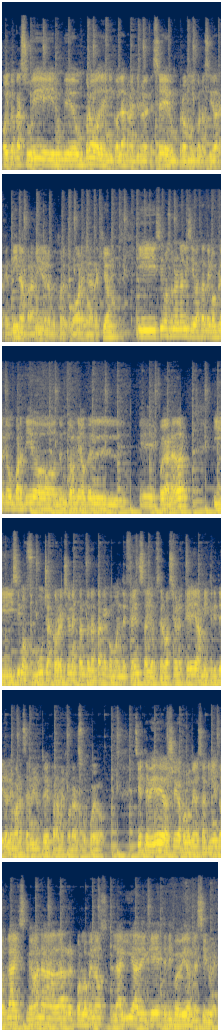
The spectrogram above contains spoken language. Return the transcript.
Hoy toca subir un video de un pro de Nicolás99FC, un pro muy conocido de Argentina, para mí de los mejores jugadores de la región. Y hicimos un análisis bastante completo de un partido, de un torneo que él eh, fue ganador y hicimos muchas correcciones tanto en ataque como en defensa y observaciones que a mi criterio les van a servir a ustedes para mejorar su juego. Si este video llega por lo menos a 500 likes, me van a dar por lo menos la guía de que este tipo de videos les sirve.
